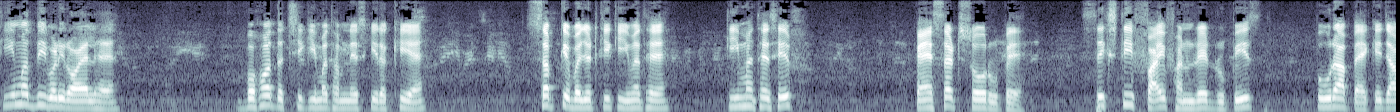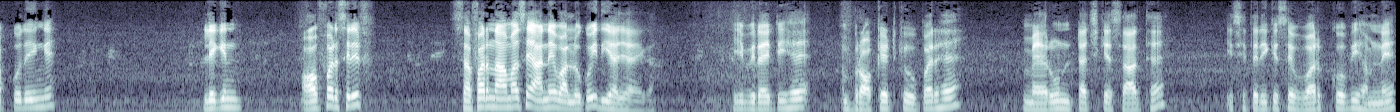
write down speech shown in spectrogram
कीमत भी बड़ी रॉयल है। बहुत अच्छी कीमत हमने इसकी रखी है। सबके बजट की कीमत है। कीमत है सिर्फ़ पैंसठ सौ रुपये सिक्सटी फाइव हंड्रेड रुपीज़ पूरा पैकेज आपको देंगे। लेकिन ऑफ़र सिर्फ़ सफ़रनामा से आने वालों को ही दिया जाएगा। ये वैरायटी है, ब्रॉकेट के ऊपर है, मैरून टच के साथ है। इसी तरीके से वर्क को भी हमने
